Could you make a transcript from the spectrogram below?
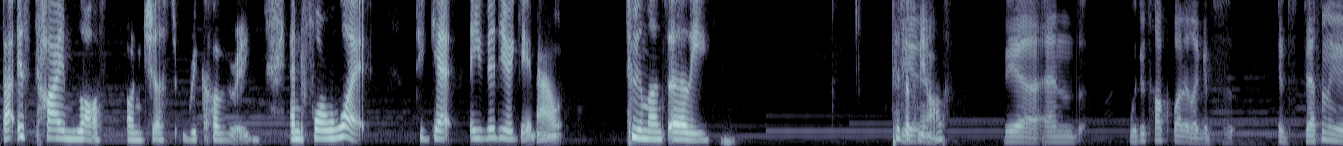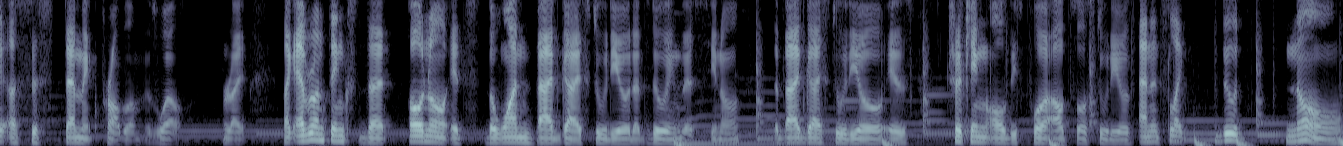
that is time lost on just recovering and for what to get a video game out two months early pisses me off Yeah, and we do talk about it like it's it's definitely a systemic problem as well, right? Like everyone thinks that oh no, it's the one bad guy studio that's doing this, you know. The bad guy studio is tricking all these poor outsourced studios and it's like, dude, no.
